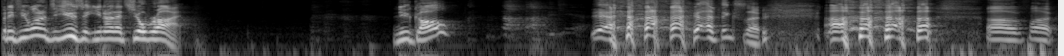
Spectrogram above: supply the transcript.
But if you wanted to use it, you know that's your right. New goal? yeah, I think so. Uh, oh, fuck.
